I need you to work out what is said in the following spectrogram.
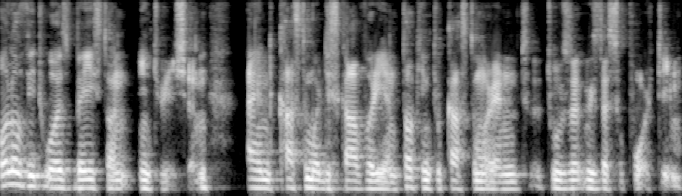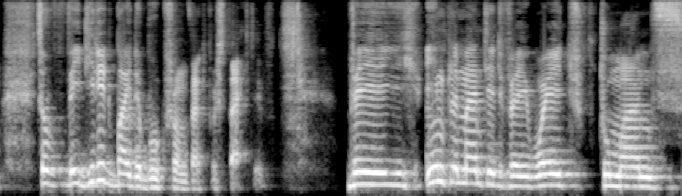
all of it was based on intuition and customer discovery and talking to customer and to the, with the support team. So they did it by the book from that perspective. They implemented, they wait two months,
